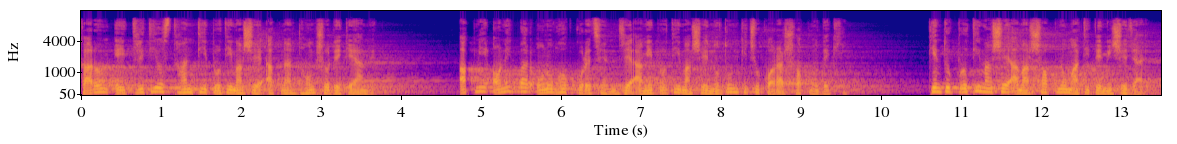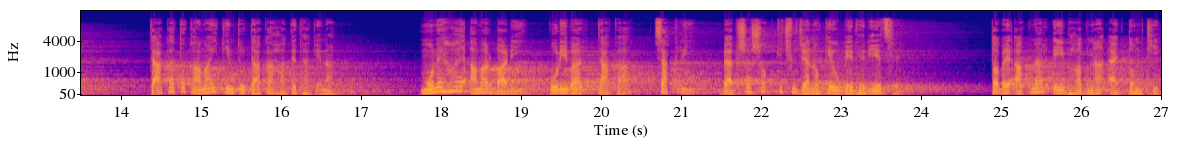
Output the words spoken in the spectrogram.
কারণ এই তৃতীয় স্থানটি প্রতি মাসে আপনার ধ্বংস ডেকে আনে। আপনি অনেকবার অনুভব করেছেন যে আমি প্রতি মাসে নতুন কিছু করার স্বপ্ন দেখি। কিন্তু প্রতি মাসে আমার স্বপ্ন মাটিতে মিশে যায়। টাকা তো কামাই কিন্তু টাকা হাতে থাকে না। মনে হয় আমার বাড়ি, পরিবার, টাকা, চাকরি, ব্যবসা সব কিছু যেন কেউ বেঁধে দিয়েছে। তবে আপনার এই ভাবনা একদম ঠিক।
